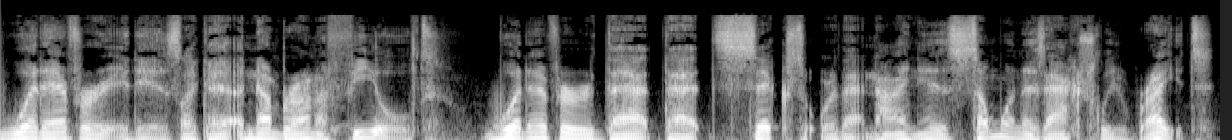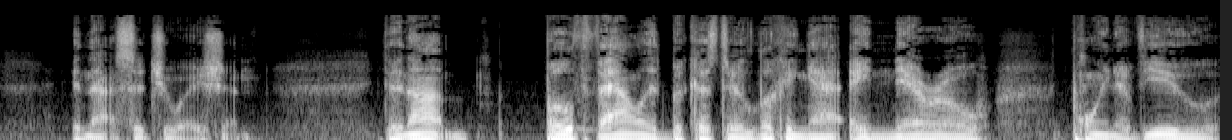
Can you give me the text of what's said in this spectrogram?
whatever it is, like a, a, number on a field, whatever that that six or that nine is, someone is actually right in that situation. They're not both valid because they're looking at a narrow point of view,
